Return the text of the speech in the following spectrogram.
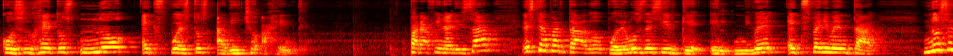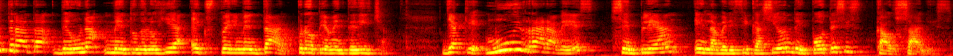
con sujetos no expuestos a dicho agente. Para finalizar este apartado podemos decir que el nivel experimental no se trata de una metodología experimental propiamente dicha, ya que muy rara vez se emplean en la verificación de hipótesis causales.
